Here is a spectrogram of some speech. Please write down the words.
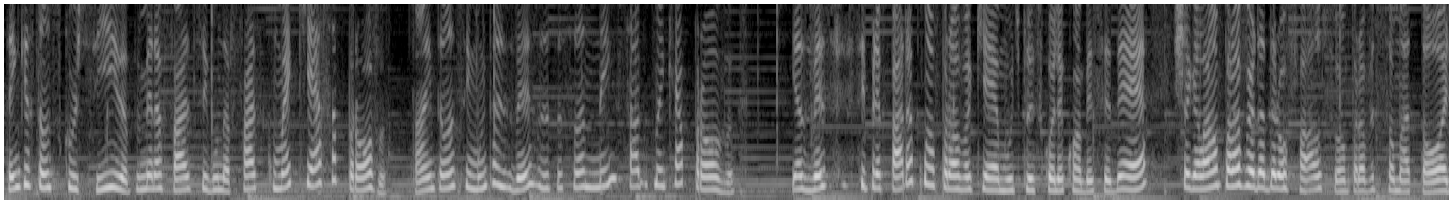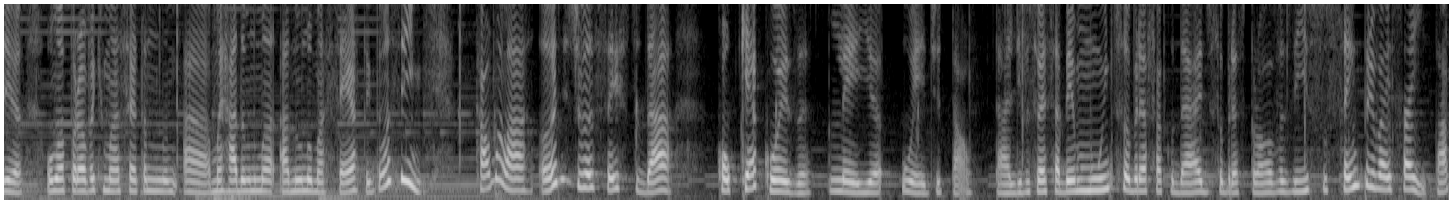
tem questão discursiva, primeira fase, segunda fase, como é que é essa prova, tá? Então, assim, muitas vezes a pessoa nem sabe como é que é a prova. E às vezes se prepara para uma prova que é múltipla escolha com ABCDE, chega lá uma prova verdadeira ou falsa, uma prova de somatória, uma prova que uma certa uma errada anula uma certa. Então, assim, calma lá. Antes de você estudar qualquer coisa, leia o edital. Tá? Ali você vai saber muito sobre a faculdade, sobre as provas, e isso sempre vai sair, tá?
